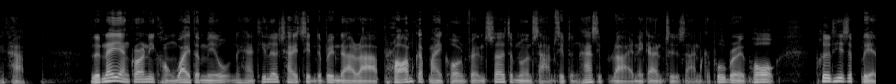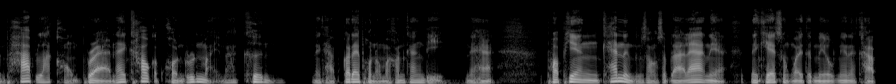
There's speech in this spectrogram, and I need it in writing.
นะครับ หรือในอย่างกรณีของไวตามิลค์นะฮะที่เลือกใช้ศิลปินดารา พร้อมกับ micro influencer จำนวน 30-50 ราย ในการสื่อสารกับผู้บริโภค เพื่อที่จะเปลี่ยนภาพลักษณ์ของแบรนด์ให้เข้ากับคนรุ่นใหม่มากขึ้นนะครับก็ได้ผลออกมาค่อนข้างดีนะฮะเพราะเพียงแค่ 1-2 สัปดาห์แรกเนี่ยในเคสของไวตามิลค์เนี่ยนะครับ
